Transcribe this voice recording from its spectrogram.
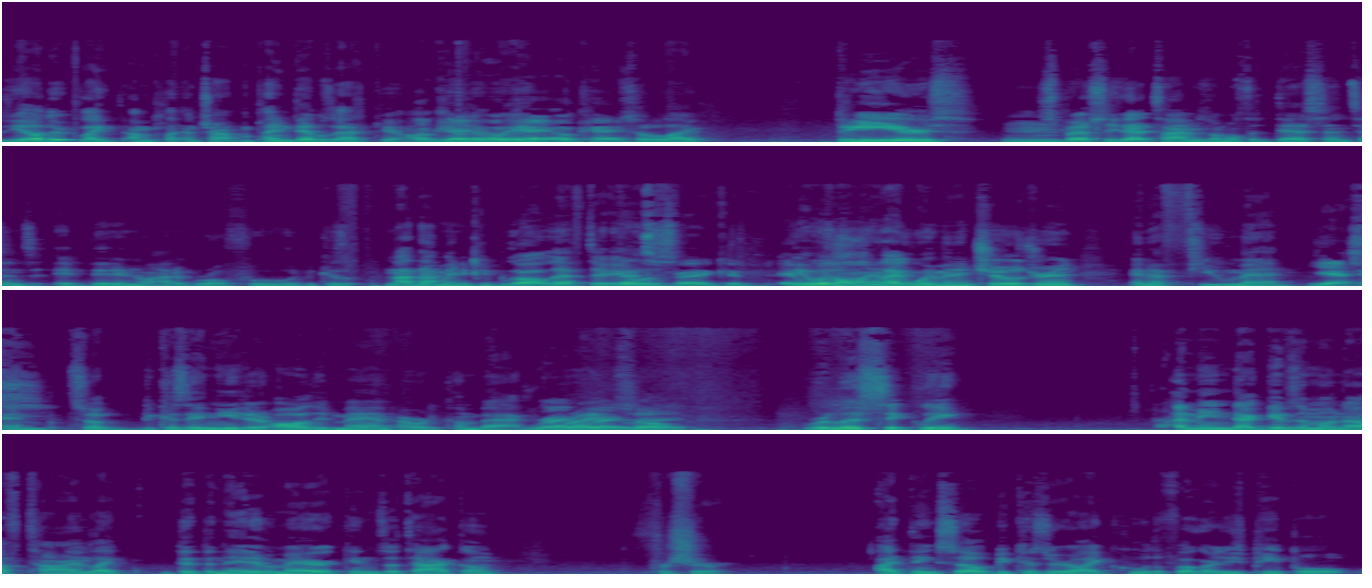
the other like I'm playing I'm, trying, I'm playing devil's advocate on Okay, the other way. okay, okay. So like, three years, Mhm. especially that time, is almost a death sentence if they didn't know how to grow food because not that many people got left there. It That's was very good. it, was, only like women and children and a few men. Yes. and so because they needed all the manpower to come back. right, right, right. so realistically, I mean that gives them enough time. Like, did the Native Americans attack them? For sure, I think so because they're like, who the fuck are these people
